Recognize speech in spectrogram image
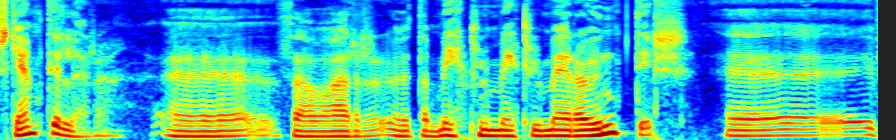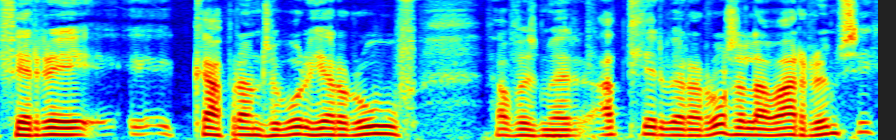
skemmtilegra. Eh, það var þetta, miklu, miklu meira undir. Eh, Fyrir kapræðan sem voru hér á Rúf, þá fannst mér allir vera rosalega varur um sig.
